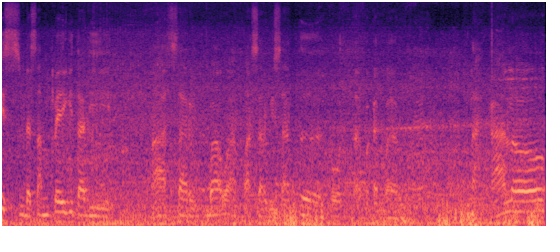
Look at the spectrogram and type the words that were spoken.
Yes, sudah sampai kita di pasar bawah pasar wisata kota Pekanbaru. Nah, kalau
